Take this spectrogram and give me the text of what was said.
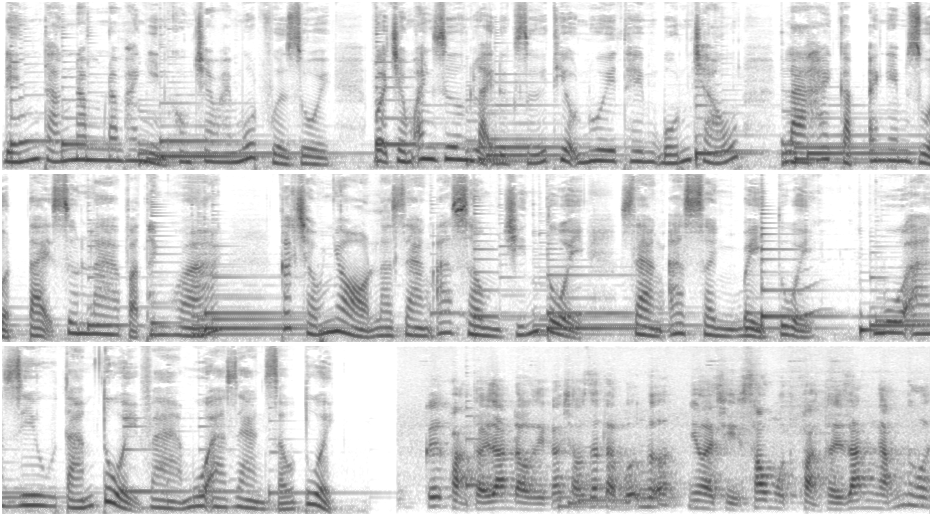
Đến tháng 5 năm 2021 vừa rồi, vợ chồng anh Dương lại được giới thiệu nuôi thêm 4 cháu là hai cặp anh em ruột tại Sơn La và Thanh Hóa. Các cháu nhỏ là Giàng A Sồng 9 tuổi, Giàng A Sành 7 tuổi, Mua A Diêu 8 tuổi và Mua A Giàng 6 tuổi. Cái khoảng thời gian đầu thì các cháu rất là bỡ ngỡ nhưng mà chỉ sau một khoảng thời gian ngắn thôi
